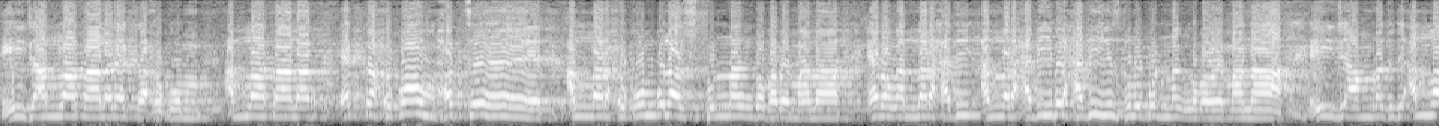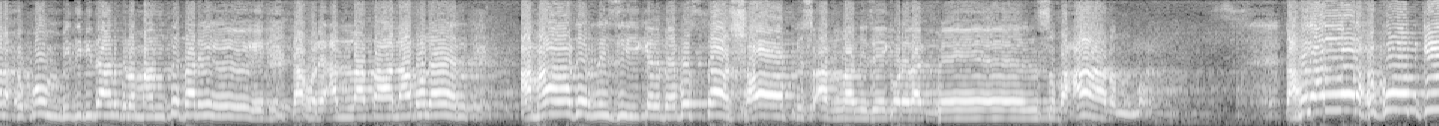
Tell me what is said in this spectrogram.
এই যে আল্লাহ তাআলার একটা হুকুম, আল্লাহ তাআলার একটা হুকুম হচ্ছে আল্লাহর হুকুমগুলা পূর্ণাঙ্গ ভাবে মানা এবং আল্লাহর হাদিস আল্লাহর হাবিবের হাদিসগুলো পূর্ণাঙ্গ ভাবে মানা। এই যে আমরা যদি আল্লাহর হুকুম বিধি বিধানগুলো মানতে পারি, তাহলে আল্লাহ তাআলা বলেন আমাদের রিজিকের ব্যবস্থা সব কিছু আল্লাহ নিজে করে রাখবেন তাহলে আল্লাহর হুকুম কি?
